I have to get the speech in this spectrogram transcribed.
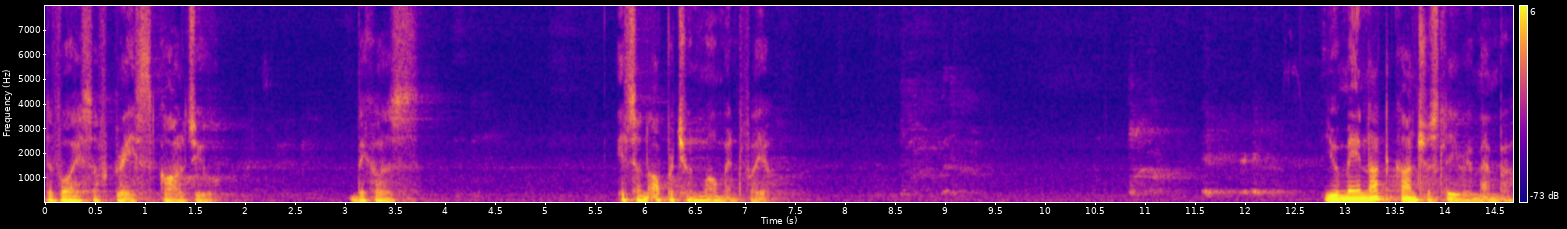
The voice of grace calls you because it's an opportune moment for you. You may not consciously remember,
